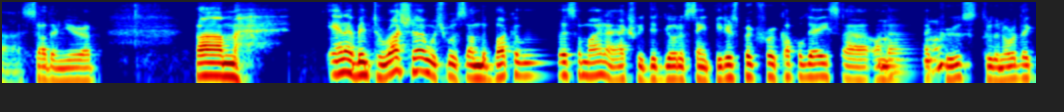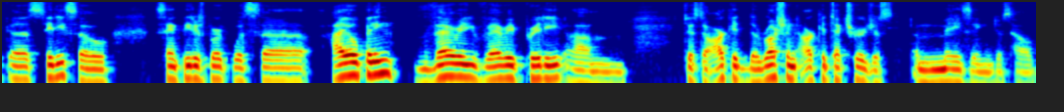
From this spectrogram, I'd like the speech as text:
uh, Southern Europe. And I've been to Russia, which was on the bucket list of mine. I actually did go to St. Petersburg for a couple days uh, on that, that, mm-hmm. cruise through the Nordic uh, city. So St. Petersburg was uh, eye-opening, very, very pretty. Um, just the archi- the Russian architecture, just amazing, just how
